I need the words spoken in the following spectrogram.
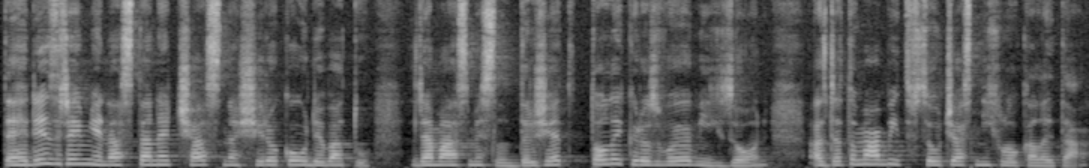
Tehdy zřejmě nastane čas na širokou debatu, zda má smysl držet tolik rozvojových zón a zda to má být v současných lokalitách.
